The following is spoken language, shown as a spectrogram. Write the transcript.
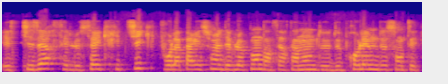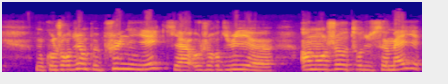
et 6 heures, c'est le seuil critique pour l'apparition et le développement d'un certain nombre de, de, problèmes de santé. Donc aujourd'hui, on peut plus le nier qu'il y a aujourd'hui euh, un enjeu autour du sommeil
